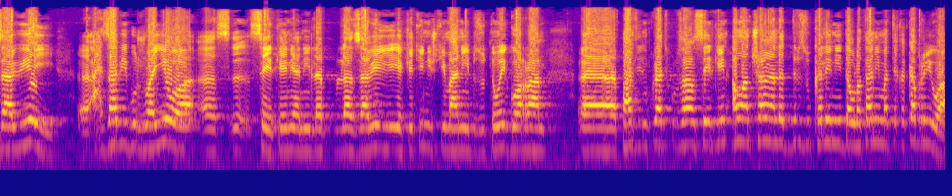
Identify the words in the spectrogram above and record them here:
زاویەی ئەحزابی بورژواییەوە سیرکەینیانی لە زاویی یەکێتی نیشتیمانی بزوتنەوەی گۆڕان پارتی دموکراتی کوردستان سیرکەین ئەوان چاویان لە درز و کلێنی دەوڵەتانی مەتیقەکە بڕیوە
